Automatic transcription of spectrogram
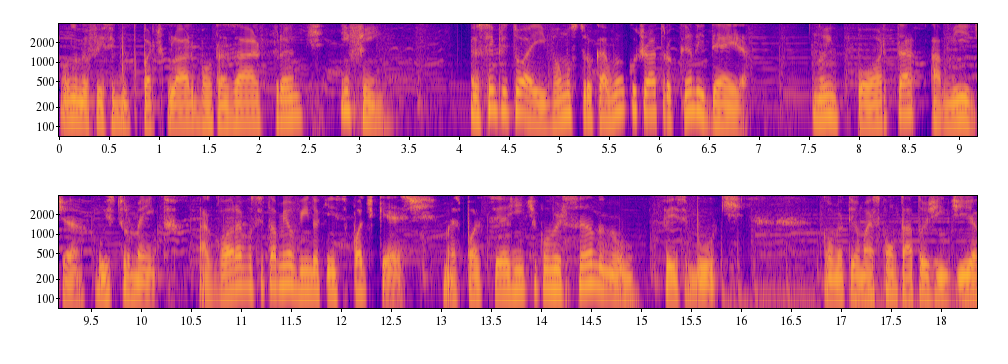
ou no meu Facebook particular, Baltazar, Frank, enfim. Eu sempre tô aí, vamos trocar, vamos continuar trocando ideia. Não importa a mídia, o instrumento. Agora você está me ouvindo aqui nesse podcast, mas pode ser a gente conversando no Facebook. Como eu tenho mais contato hoje em dia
